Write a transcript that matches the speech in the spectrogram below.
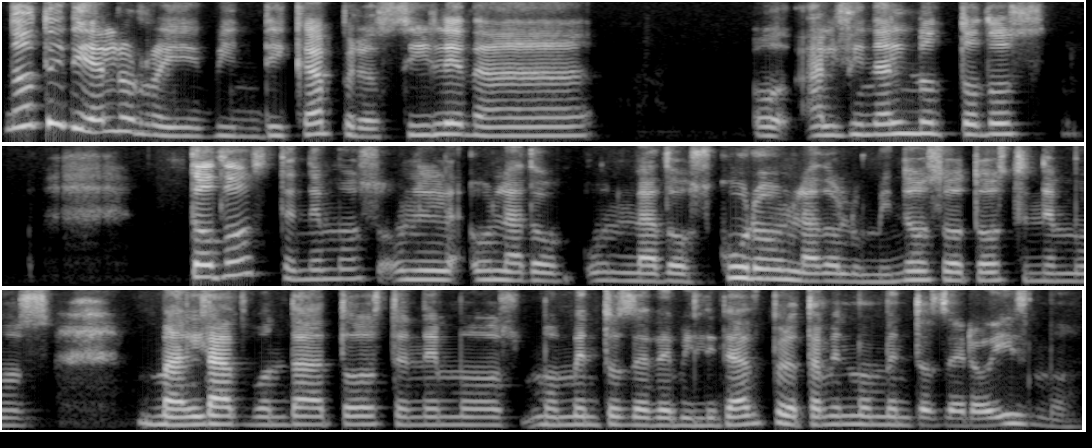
no diría lo reivindica, pero sí le da, o, al final no todos, todos tenemos un, la- un lado, un lado oscuro, un lado luminoso, todos tenemos maldad, bondad, todos tenemos momentos de debilidad, pero también momentos de heroísmo.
